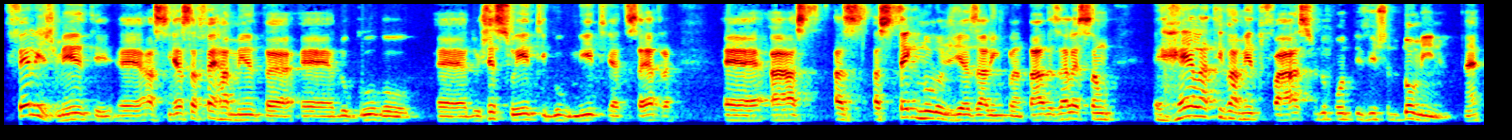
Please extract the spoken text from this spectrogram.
Felizmente, é, assim, essa ferramenta é, do Google, é, do G Suite, Google Meet, etc., é, as, as, as, tecnologias ali implantadas, elas são relativamente fáceis do ponto de vista do domínio, né?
